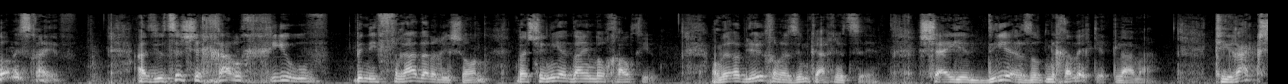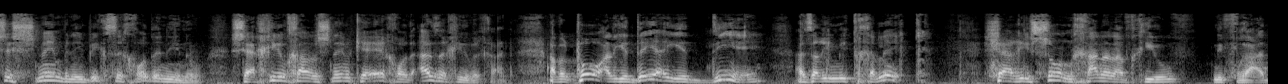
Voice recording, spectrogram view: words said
לא נסחייב. אז יוצא שחל חיוב בנפרד על הראשון, והשני עדיין לא חל חיוב. אומר רבי יוחנן, אז אם כך יוצא, שהידיעה הזאת מחלקת, למה? כי רק כששניהם בני ביקסי חוד ענינו, שהחיוב חל על שניהם כאחד, אז זה חיוב אחד. אבל פה, על ידי הידיעה, אז הרי מתחלק שהראשון חל עליו חיוב נפרד,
